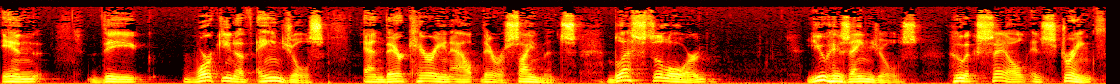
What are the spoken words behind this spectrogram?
in the working of angels and their carrying out their assignments. Bless the Lord, you his angels, who excel in strength,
